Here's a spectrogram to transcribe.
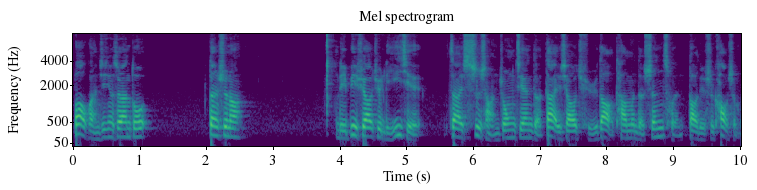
爆款基金虽然多，但是呢，你必须要去理解，在市场中间的代销渠道，他们的生存到底是靠什么。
